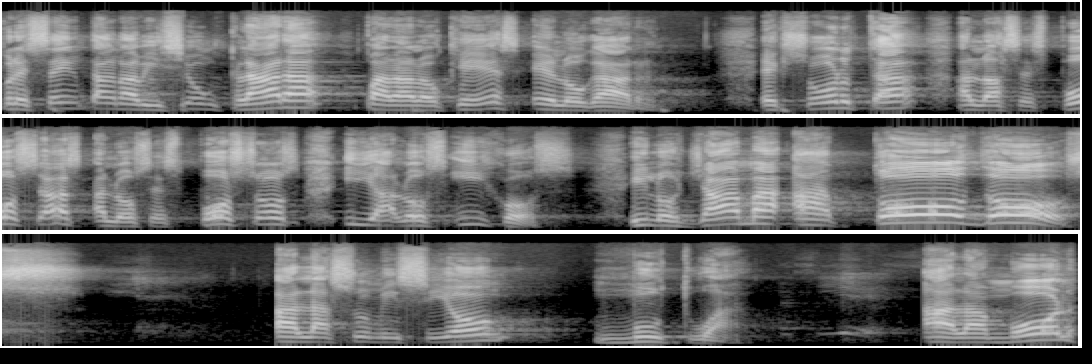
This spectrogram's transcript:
presenta una visión clara para lo que es el hogar. Exhorta a las esposas, a los esposos y a los hijos. Y los llama a todos a la sumisión mutua al amor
